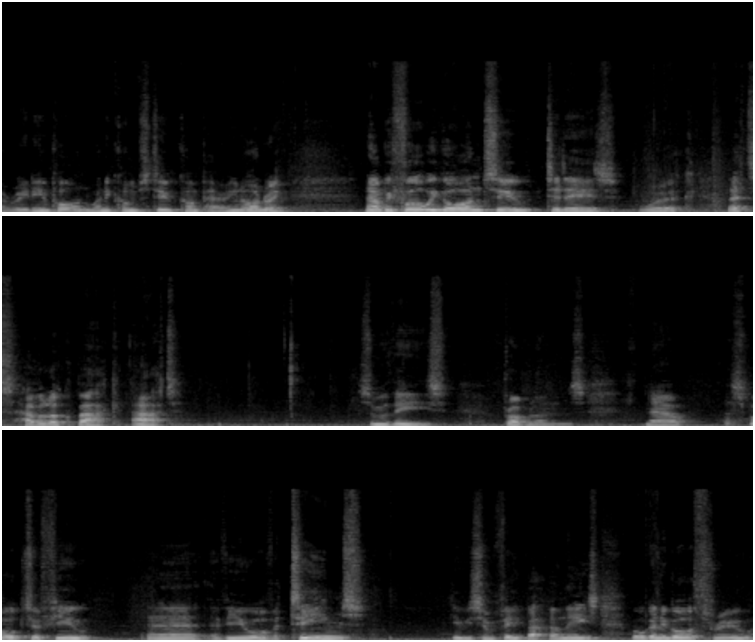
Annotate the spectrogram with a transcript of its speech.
are really important when it comes to comparing and ordering. Now, before we go on to today's work, let's have a look back at some of these problems. Now, I spoke to a few uh, of you over Teams, give you some feedback on these, but we're going to go through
